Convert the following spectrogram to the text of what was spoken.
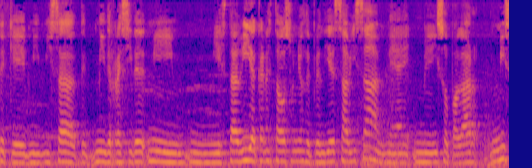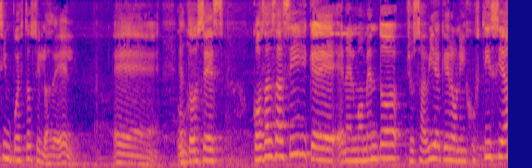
de que mi visa, de, mi, reside, mi, mi, estadía acá en Estados Unidos dependía de esa visa, me, me hizo pagar mis impuestos y los de él. Eh, entonces, cosas así que en el momento yo sabía que era una injusticia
